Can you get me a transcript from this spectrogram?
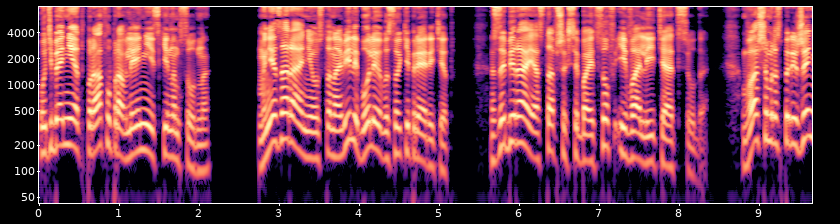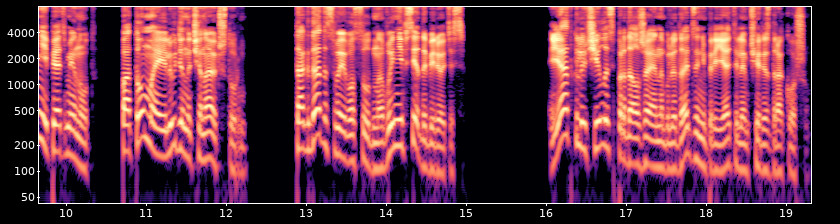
«У тебя нет прав управления эскином судна. Мне заранее установили более высокий приоритет. Забирай оставшихся бойцов и валите отсюда. В вашем распоряжении пять минут. Потом мои люди начинают штурм. Тогда до своего судна вы не все доберетесь». Я отключилась, продолжая наблюдать за неприятелем через дракошу.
